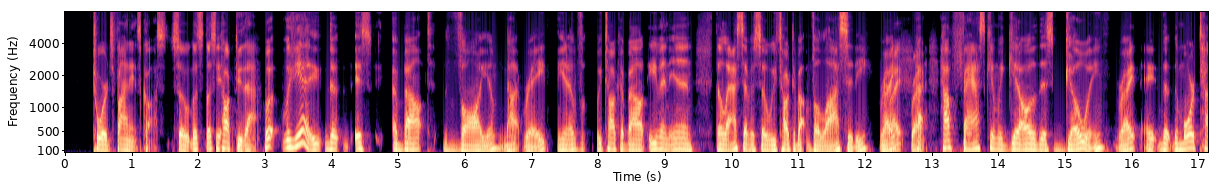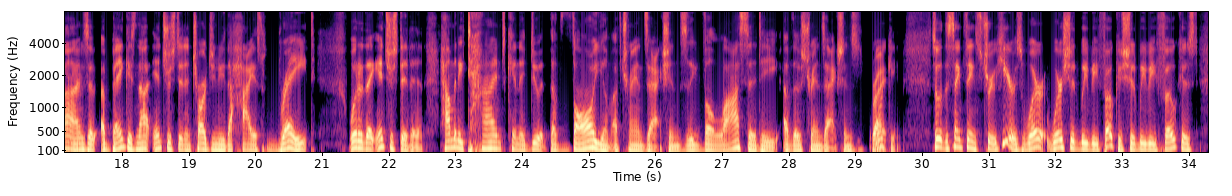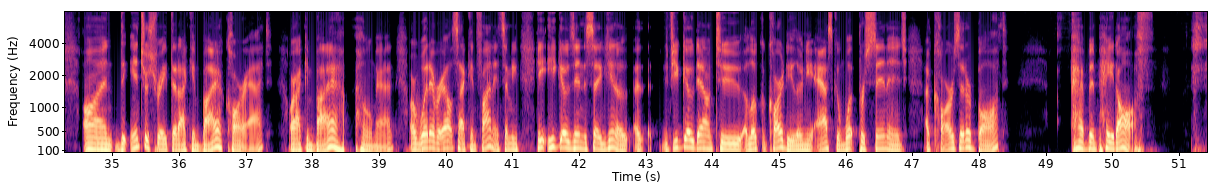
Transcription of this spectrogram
towards finance costs. So let's let's yeah. talk through that. Well, well yeah, the, it's about volume, not rate. You know, we talk about even in the last episode we talked about velocity, right? Right. right. How, how fast can we get all of this going, right? The the more times a, a bank is not interested in charging you the highest rate what are they interested in? How many times can they do it? The volume of transactions, the velocity of those transactions right. working. So the same thing's true here is where where should we be focused? Should we be focused on the interest rate that I can buy a car at? or I can buy a home at, or whatever else I can finance. I mean, he, he goes in to say, you know, uh, if you go down to a local car dealer and you ask them what percentage of cars that are bought have been paid off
